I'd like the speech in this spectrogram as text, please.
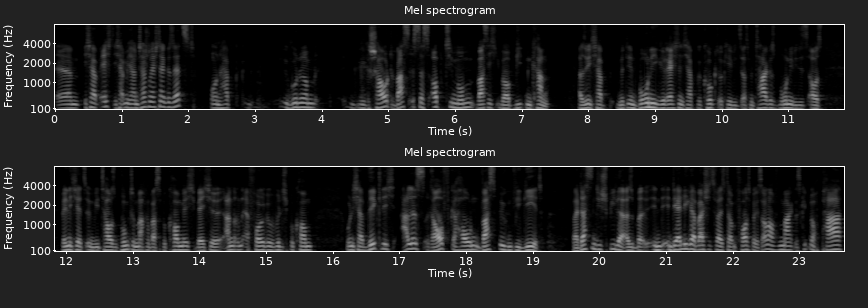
ähm, ich habe echt, ich habe mich an den Taschenrechner gesetzt und habe im Grunde genommen geschaut, was ist das Optimum, was ich überhaupt bieten kann. Also ich habe mit den Boni gerechnet, ich habe geguckt, okay, wie sieht es aus mit Tagesboni, wie sieht es aus, wenn ich jetzt irgendwie 1000 Punkte mache, was bekomme ich, welche anderen Erfolge würde ich bekommen. Und ich habe wirklich alles raufgehauen, was irgendwie geht. Weil das sind die Spieler, also in, in der Liga beispielsweise, ich glaube, Forsberg ist auch noch auf dem Markt, es gibt noch ein paar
